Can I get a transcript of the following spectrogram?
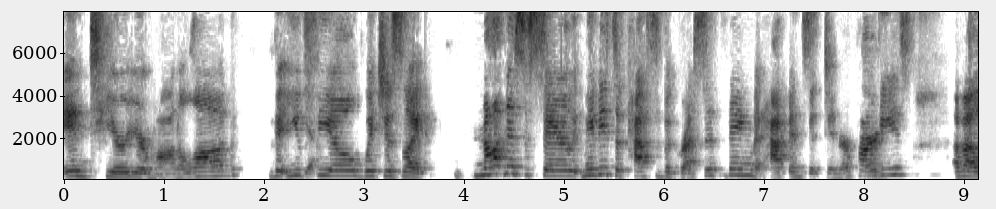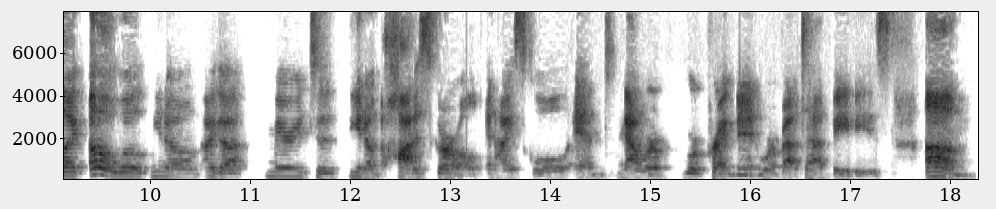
interior monologue that you Yeah. feel which is like not necessarily maybe it's a passive aggressive thing that happens at dinner parties about like oh well you know I got married to you know the hottest girl in high school and now we're we're pregnant we're about to have babies um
